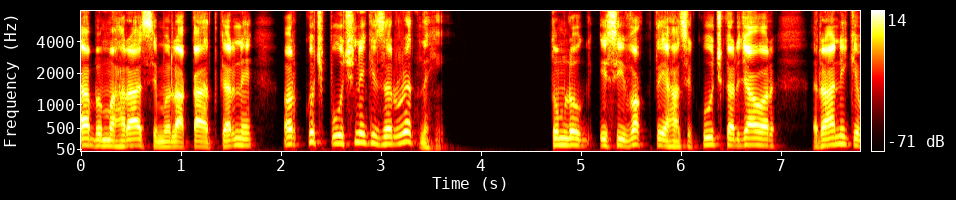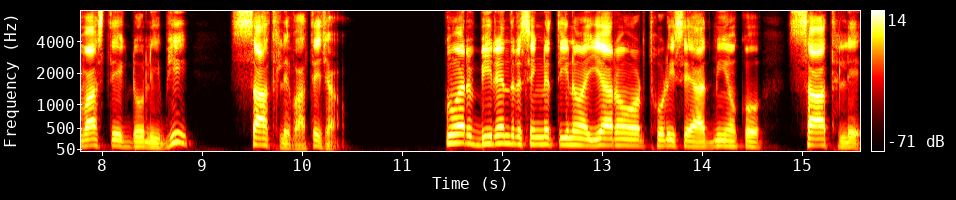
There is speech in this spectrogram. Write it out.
अब महाराज से मुलाकात करने और कुछ पूछने की ज़रूरत नहीं। तुम लोग इसी वक्त यहाँ से कूच कर जाओ और रानी के वास्ते एक डोली भी साथ लेवाते जाओ। कुंवर बीरेंद्र सिंह ने तीनों अय्यारों और थोड़ी से आदमियों को साथ ले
